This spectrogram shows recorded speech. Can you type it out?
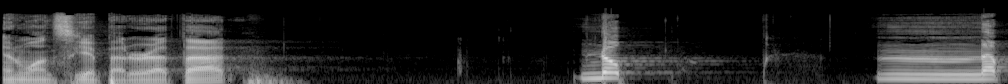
and wants to get better at that, nope, nope,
